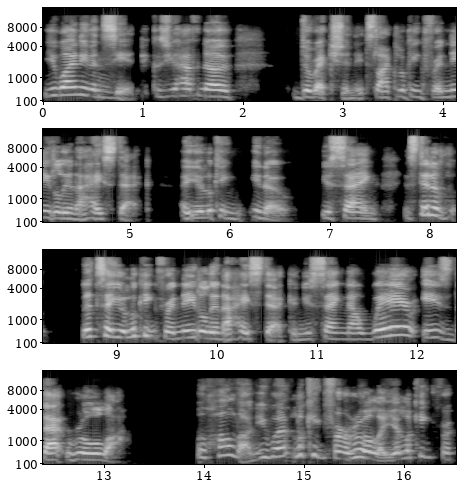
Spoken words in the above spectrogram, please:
You won't even mm. see it because you have no direction. It's like looking for a needle in a haystack. Are you looking, you know, you're saying instead of let's say you're looking for a needle in a haystack and you're saying, now where is that ruler? Well, hold on. You weren't looking for a ruler. You're looking for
